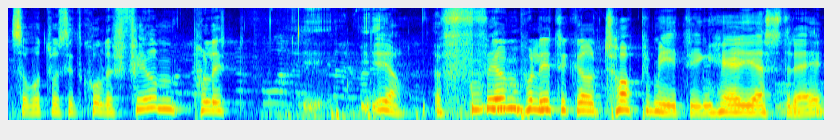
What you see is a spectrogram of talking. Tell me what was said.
so what was it called a film polit yeah a film political top meeting here yesterday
